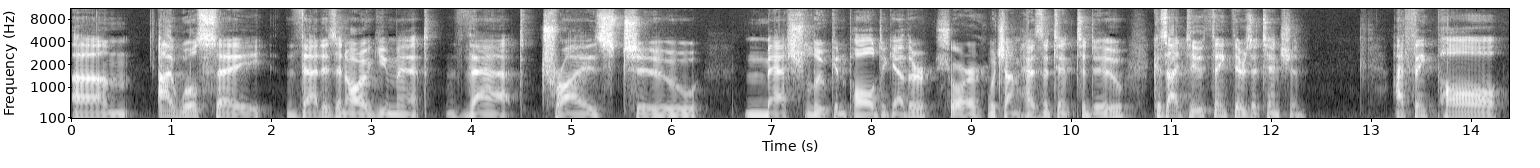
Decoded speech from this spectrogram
Um, I will say that is an argument that tries to mesh Luke and Paul together. Sure. Which I'm hesitant to do because I do think there's a tension. I think Paul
